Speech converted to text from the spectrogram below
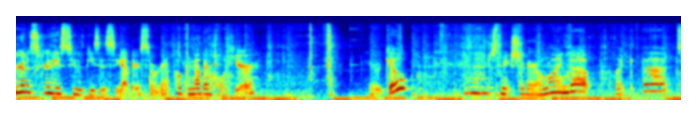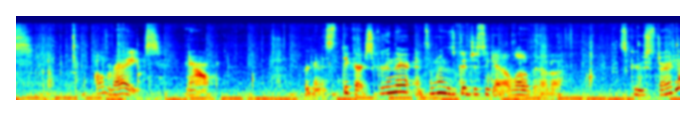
we're gonna screw these two pieces together. So we're gonna poke another hole here. Here we go. And then just make sure they're lined up like that. All right, now we're gonna stick our screw in there and sometimes it's good just to get a little bit of a screw started.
